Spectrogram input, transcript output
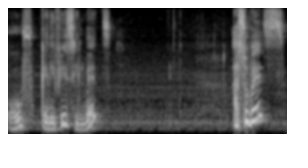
Uf, qué difícil, ¿ves? A su vez,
